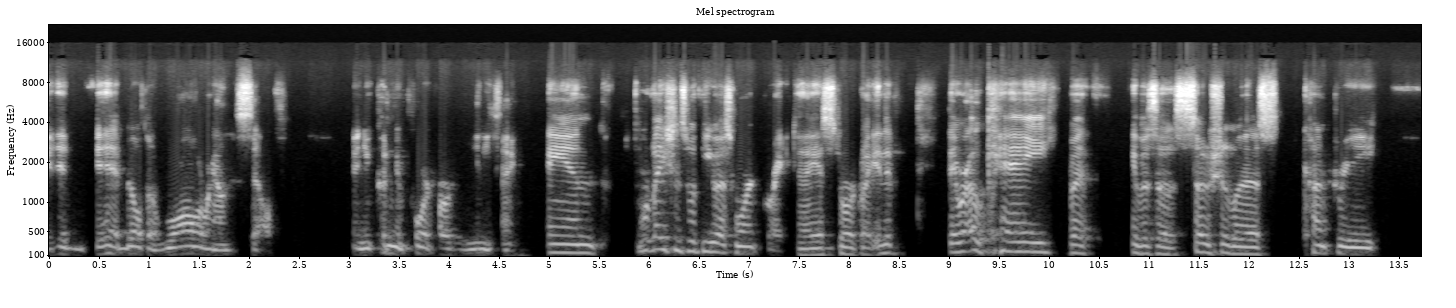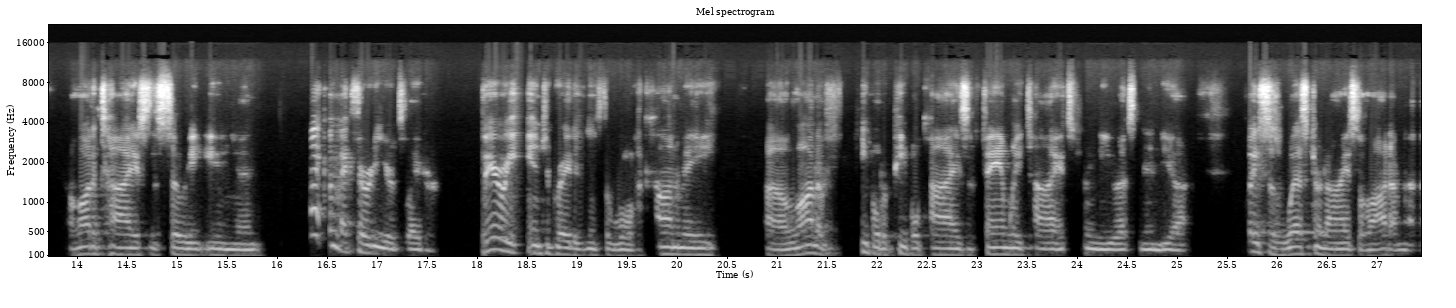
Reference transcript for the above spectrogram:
It had, it had built a wall around itself and you couldn't import hardly anything. And relations with the U.S. weren't great. They historically, it, they were okay, but it was a socialist country, a lot of ties to the Soviet Union. I come back 30 years later, very integrated into the world economy, a lot of people to people ties and family ties between the US and India. Places westernized a lot. I'm not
